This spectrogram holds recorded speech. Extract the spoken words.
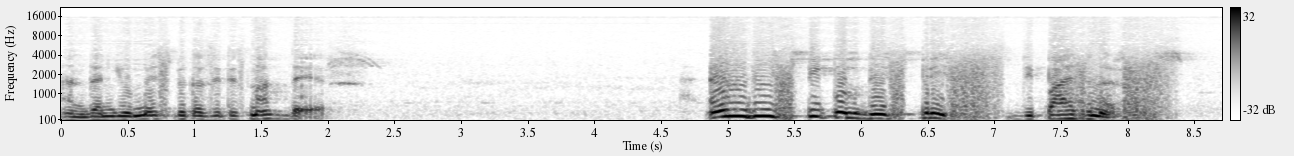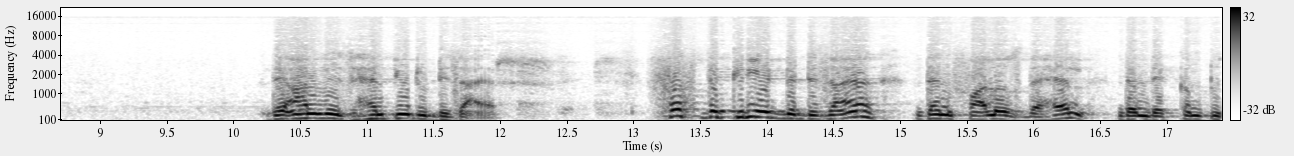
and then you miss because it is not there. And these people, these priests, the poisoners, they always help you to desire. First they create the desire, then follows the hell, then they come to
